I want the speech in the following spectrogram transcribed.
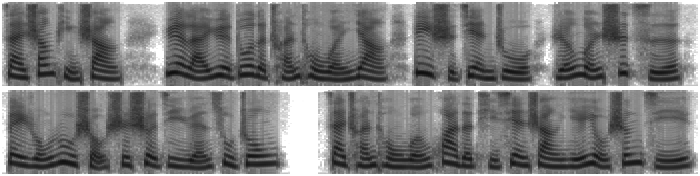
在商品上，越来越多的传统纹样、历史建筑、人文诗词被融入首饰设计元素中。在传统文化的体现上也有升级，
